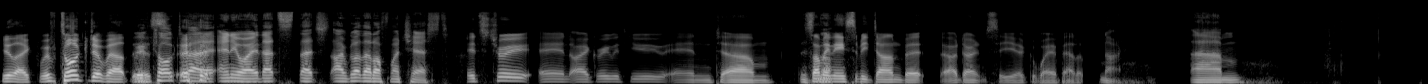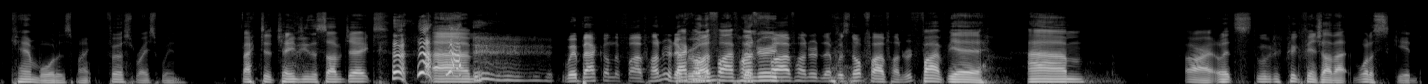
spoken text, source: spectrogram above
You're like, we've talked about this. We've talked about it anyway. That's that's I've got that off my chest. It's true, and I agree with you. And um, There's something not- needs to be done, but I don't see a good way about it. no. Um. Cam Waters, mate, first race win. Back to changing the subject. Um, We're back on the 500, Back on the everyone. 500. The 500 that was not 500. Five, yeah. Um. All right, let's we'll just quick finish on that. What a skid!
